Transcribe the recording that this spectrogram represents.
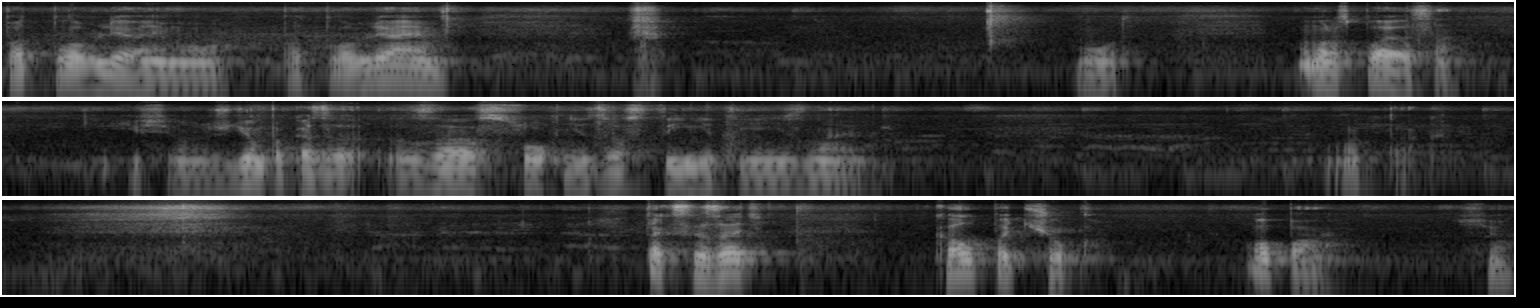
подплавляем его. Подплавляем. Вот. Он расплавился. И все. Ждем пока за, засохнет, застынет, я не знаю. Вот так. Так сказать, колпачок. Опа. Все.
